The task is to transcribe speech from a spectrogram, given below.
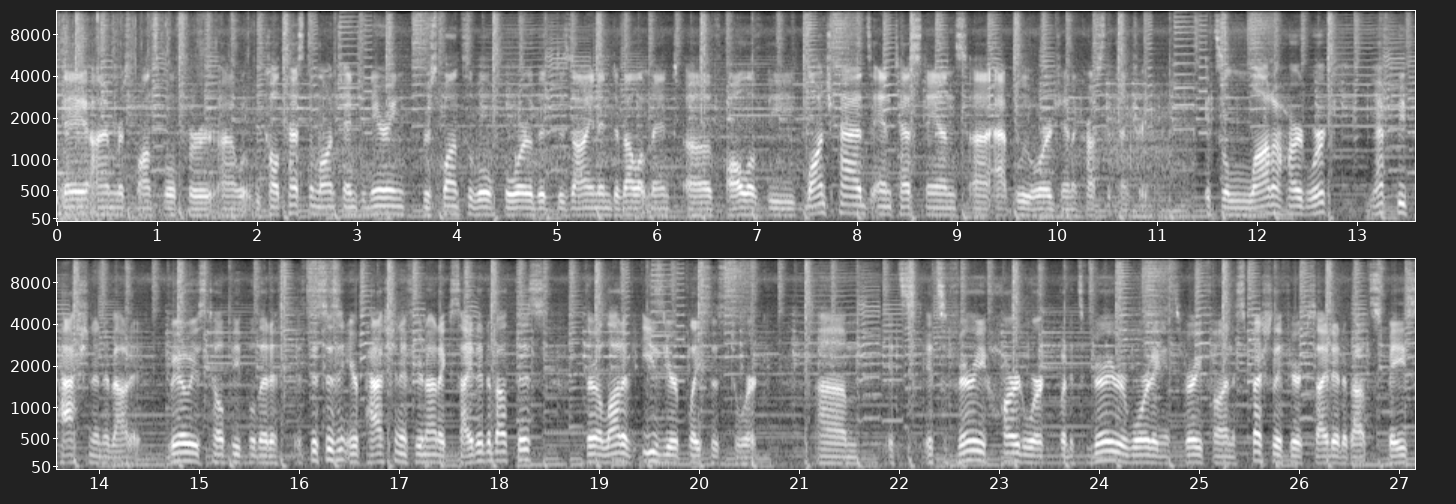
Today I'm responsible for uh, what we call test and launch engineering, responsible for the design and development of all of the launch pads and test stands uh, at Blue Origin across the country. It's a lot of hard work. You have to be passionate about it. We always tell people that if, if this isn't your passion, if you're not excited about this, there are a lot of easier places to work. Um, it's, it's very hard work, but it's very rewarding, it's very fun, especially if you're excited about space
